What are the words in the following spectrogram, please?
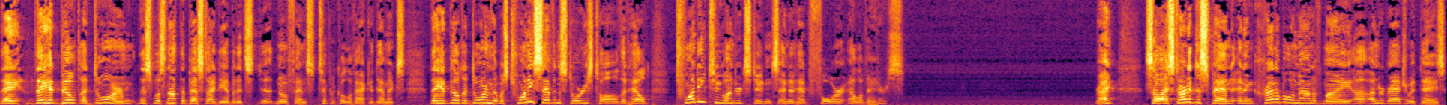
they, they had built a dorm. This was not the best idea, but it's, uh, no offense, typical of academics. They had built a dorm that was 27 stories tall that held 2,200 students and it had four elevators. Right? So I started to spend an incredible amount of my uh, undergraduate days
